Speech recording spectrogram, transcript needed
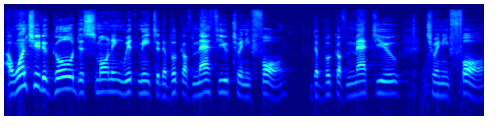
I want you to go this morning with me to the book of Matthew 24. The book of Matthew 24.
